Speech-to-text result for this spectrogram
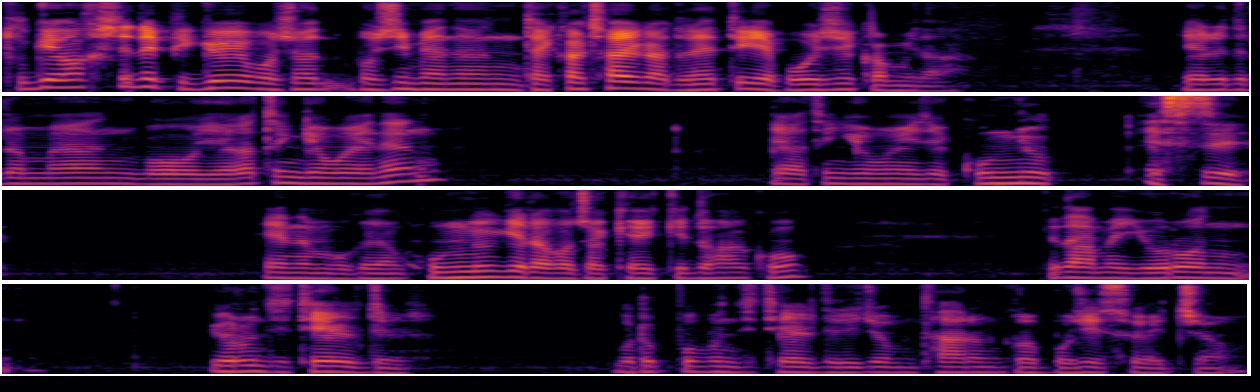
두 개 확실히 비교해 보시면은 데칼 차이가 눈에 띄게 보이실 겁니다. 예를 들면 뭐 얘 같은 경우에는 얘 같은 경우에 이제 06S 얘는 뭐 그냥 06이라고 적혀 있기도 하고 그 다음에 요런 요런 디테일들 무릎 부분 디테일들이 좀 다른 걸 보실 수가 있죠.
